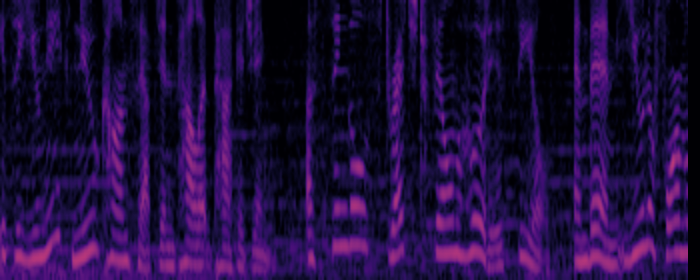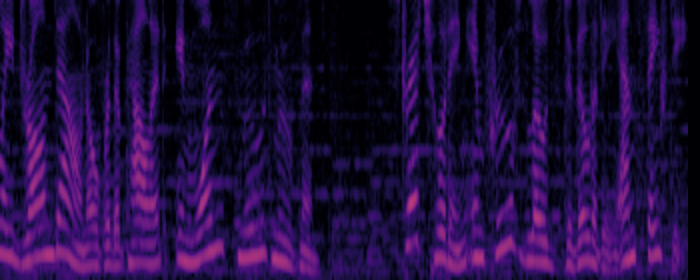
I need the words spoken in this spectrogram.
it's a unique new concept in pallet packaging. A single stretched film hood is sealed and then uniformly drawn down over the pallet in one smooth movement. Stretch hooding improves load stability and safety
